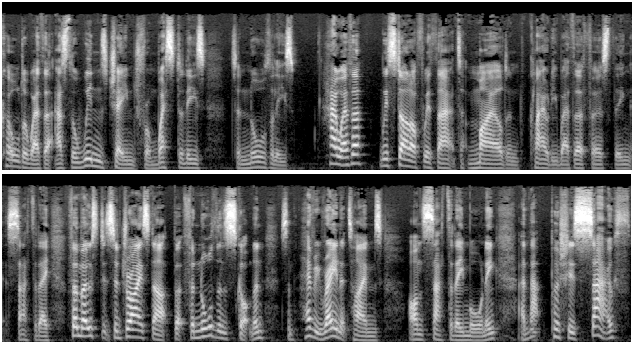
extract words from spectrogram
colder weather as the winds change from westerlies to northerlies. However, we start off with that mild and cloudy weather first thing Saturday. For most, it's a dry start, but for northern Scotland, some heavy rain at times on Saturday morning, and that pushes south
